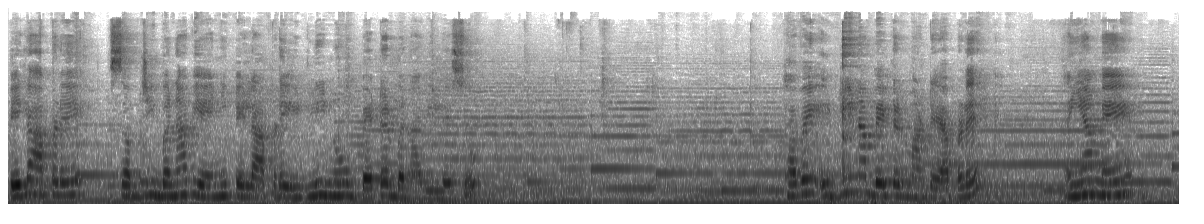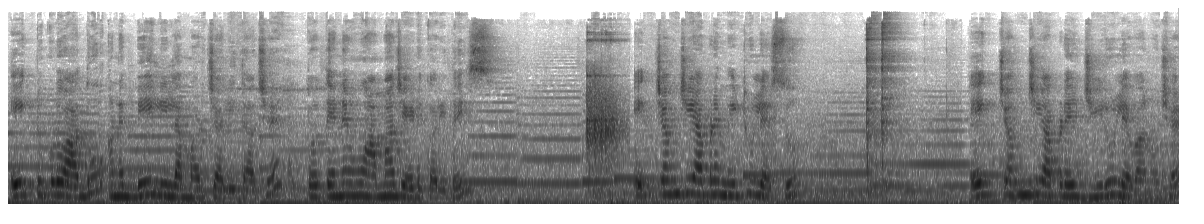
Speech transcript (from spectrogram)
પહેલાં આપણે સબ્જી બનાવીએ, એની પહેલાં આપણે ઇડલીનું બેટર બનાવી લેશું. હવે ઇડલીના બેટર માટે આપણે અહીંયા મેં એક ટુકડો આદુ અને બે લીલા મરચાં લીધા છે, તો તેને હું આમાં જ એડ કરી દઈશ. એક ચમચી આપણે મીઠું લેશું. એક ચમચી આપણે જીરું લેવાનું છે.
